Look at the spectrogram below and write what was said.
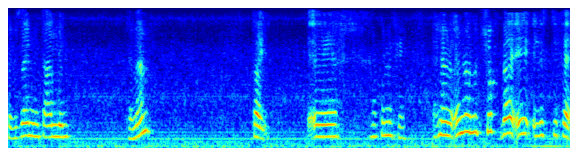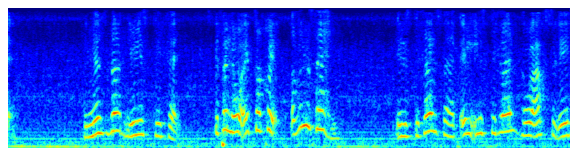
طب إزاي بنتعلم؟ تمام؟ طيب إحنا كنا فين؟ إحنا قلنا نشوف بقى إيه الاستفاء بالنسبة للاستفاء الاستفاء اللي هو إيه الترقيق اظن سهل. الاستفال سهل الاستفال هو عكس الايه؟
